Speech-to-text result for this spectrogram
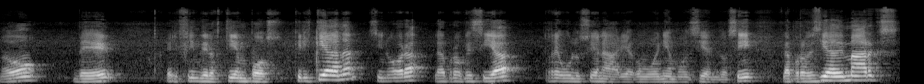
¿no? de fin de los tiempos cristiana, sino ahora la profecía revolucionaria, como veníamos diciendo. ¿sí? La profecía de Marx,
